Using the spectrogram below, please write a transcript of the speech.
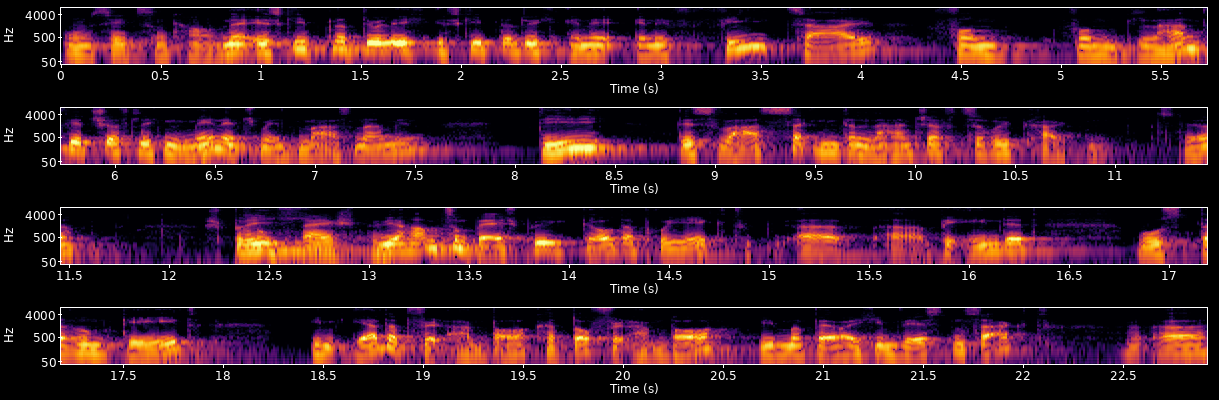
umsetzen kann? Nein, es gibt natürlich, es gibt natürlich eine, eine Vielzahl von, von landwirtschaftlichen Managementmaßnahmen, die das Wasser in der Landschaft zurückhalten. Ja? Sprich, wir haben zum Beispiel gerade ein Projekt äh, äh, beendet, wo es darum geht, im Erdapfelanbau, Kartoffelanbau, wie man bei euch im Westen sagt, äh,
